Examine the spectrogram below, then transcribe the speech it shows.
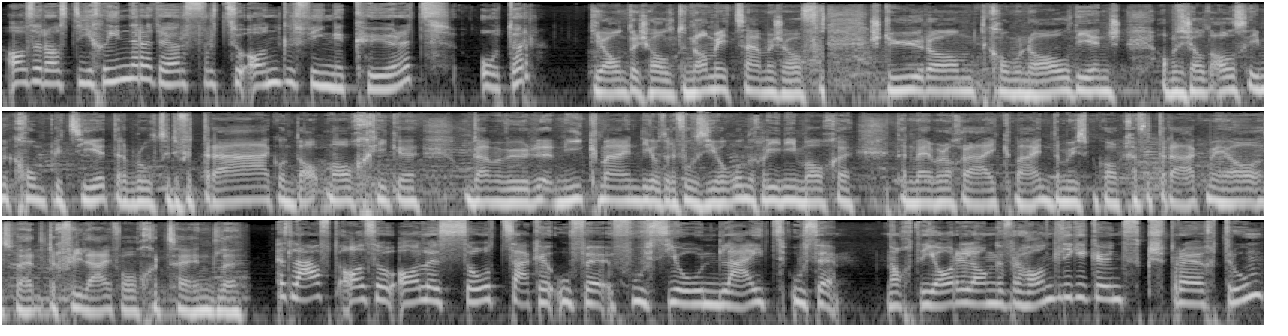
also dass die kleineren Dörfer zu Andelfingen gehören, oder die andere ist halt noch mit zusammenarbeiten. Steueramt, Kommunaldienst. Aber es ist halt alles immer komplizierter. Da braucht es Verträge und Abmachungen. Und wenn wir eine Eingemeinde oder eine Fusion eine kleine machen, dann wären wir nachher eine Gemeinde. Dann müssen wir gar keinen Vertrag mehr haben. Es wäre natürlich viel einfacher zu handeln. Es läuft also alles sozusagen auf eine Fusion Light raus. Nach den jahrelangen Verhandlungen gehen das Gespräch darum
